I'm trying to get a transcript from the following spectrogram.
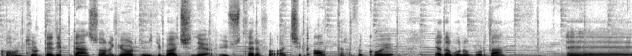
Kontür dedikten sonra gördüğünüz gibi açılıyor. Üst tarafı açık, alt tarafı koyu. Ya da bunu buradan eee,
